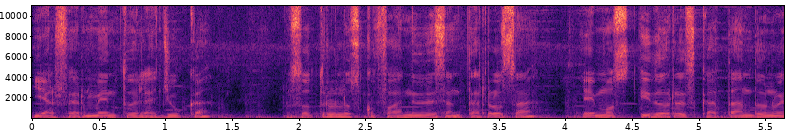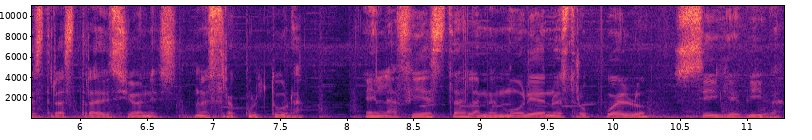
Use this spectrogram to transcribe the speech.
y al fermento de la yuca, nosotros los cofanes de Santa Rosa hemos ido rescatando nuestras tradiciones, nuestra cultura. En la fiesta la memoria de nuestro pueblo sigue viva.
